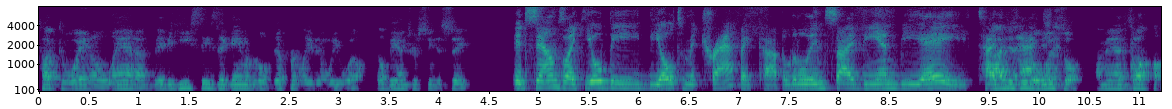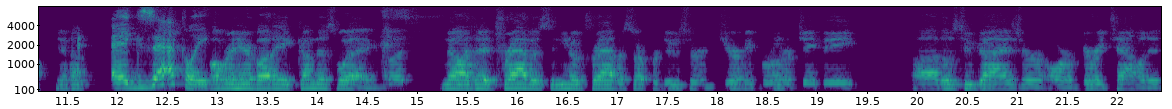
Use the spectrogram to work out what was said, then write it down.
tucked away in Atlanta. Maybe he sees the game a little differently than we will. It'll be interesting to see. It sounds like you'll be the ultimate traffic cop, a little inside the NBA type. I just need a whistle. I mean, that's all. You know. Exactly. Over here, buddy. Come this way. But no, I did Travis, and you know Travis, our producer, and Jeremy Bruner, JB. Uh, those two guys are are very talented.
